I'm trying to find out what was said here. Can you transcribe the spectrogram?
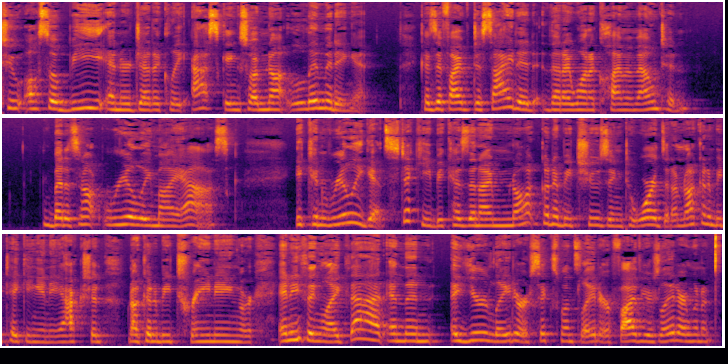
to also be energetically asking, so I'm not limiting it. Because if I've decided that I want to climb a mountain, but it's not really my ask, it can really get sticky because then I'm not going to be choosing towards it. I'm not going to be taking any action. I'm not going to be training or anything like that. And then a year later, or six months later, or five years later, I'm going to,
